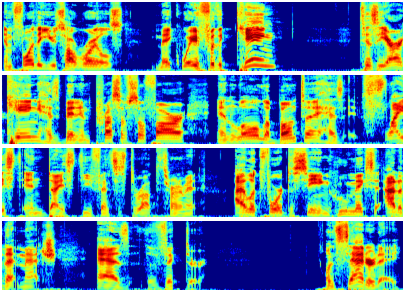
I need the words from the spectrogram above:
And for the Utah Royals, make way for the King. Tziarra King has been impressive so far, and Lo'eau LaBonta has sliced and diced defenses throughout the tournament. I look forward to seeing who makes it out of that match as the victor. On Saturday,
